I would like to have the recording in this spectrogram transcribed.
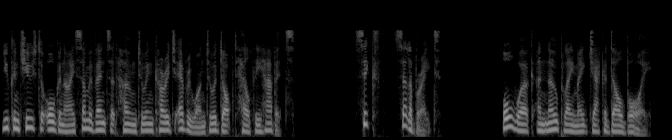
You can choose to organize some events at home to encourage everyone to adopt healthy habits. Sixth, celebrate. All work and no play make Jack a dull boy.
